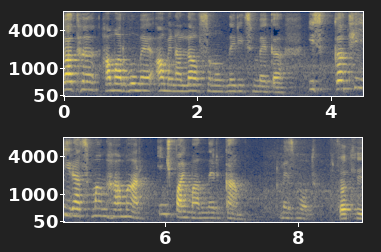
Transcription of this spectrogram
կաթը համարվում է ամենալավ սնունդներից մեկը։ Իսկ կաթի իրացման համար ինչ պայմաններ կան մեզ մոտ։ Կաթի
